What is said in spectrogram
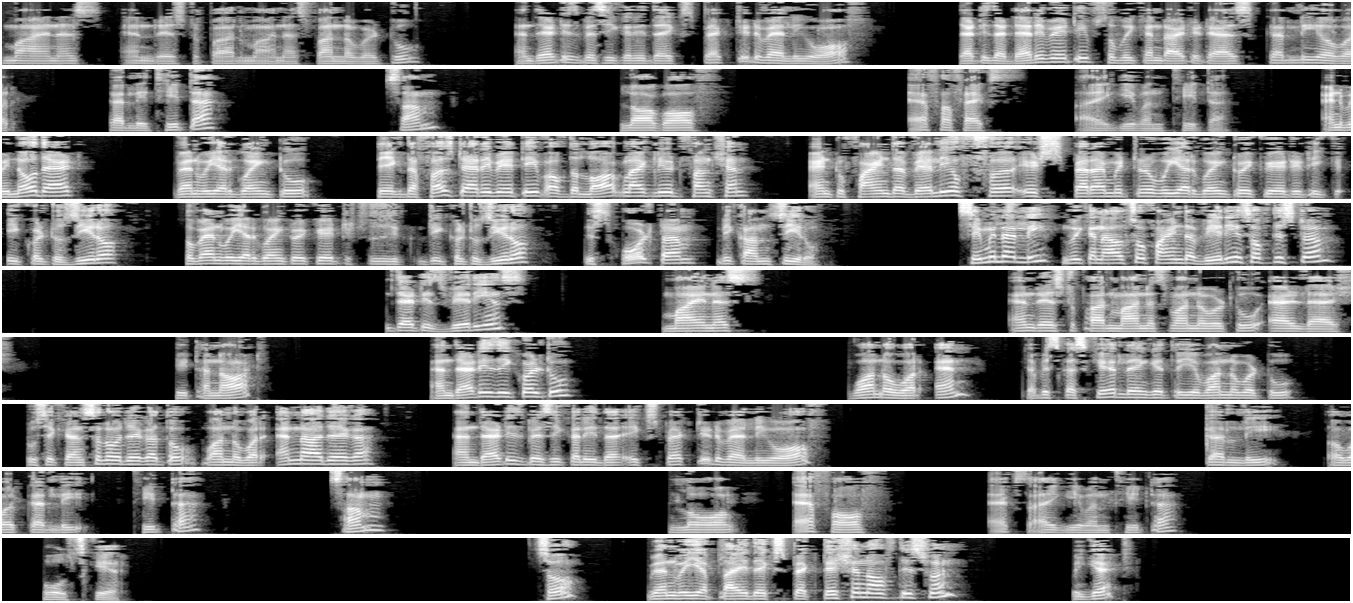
minus n raised to power minus 1 over 2 and that is basically the expected value of that is the derivative. So we can write it as curly over curly theta sum log of f of x i given theta. And we know that when we are going to take the first derivative of the log likelihood function and to find the value of uh, its parameter we are going to equate it equal to 0 so when we are going to equate it equal to 0 this whole term becomes 0 similarly we can also find the variance of this term that is variance minus n raised to power minus 1 over 2 L dash theta naught and that is equal to 1 over n जब इसका square लेंगे तो ये 1 over 2 2 से cancel हो जाएगा तो 1 over n आ जाएगा and that is basically the expected value of curly over curly theta sum log f of xi given theta whole square. So, when we apply the expectation of this one, we get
